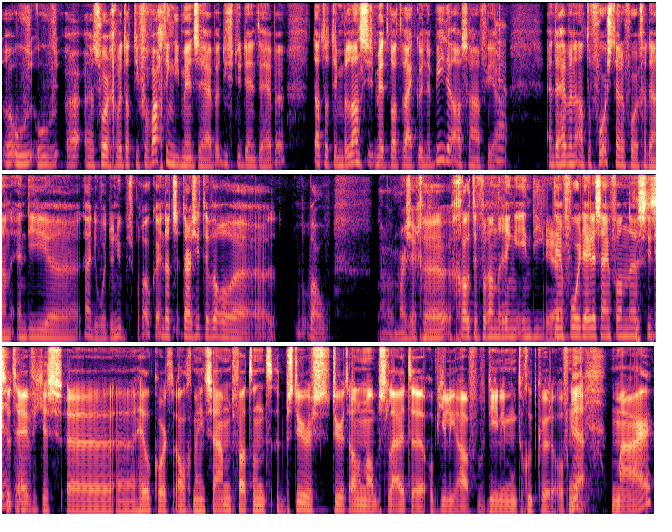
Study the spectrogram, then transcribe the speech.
hoe, hoe eh, zorgen we dat die verwachting die mensen hebben, die studenten hebben, dat dat in balans is met wat wij kunnen bieden als HVA. Ja. En daar hebben we een aantal voorstellen voor gedaan en die, eh, nou, die worden nu besproken. En dat, daar zitten wel, eh, wel, laten we maar zeggen, grote veranderingen in die Ja. ten voordele zijn van eh, Dus het studenten. eventjes eh, eh, heel kort algemeen samenvattend. Het bestuur stuurt allemaal besluiten op jullie af die jullie moeten goedkeuren of niet. Ja. Maar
